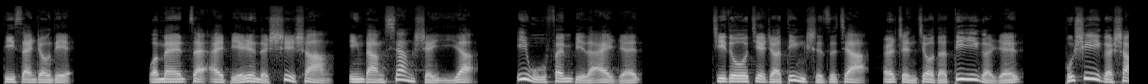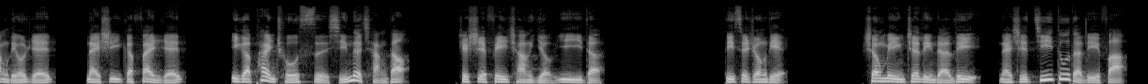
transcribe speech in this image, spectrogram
第三重点，我们在爱别人的事上，应当像神一样，义无分别的爱人。基督借着钉十字架而拯救的第一个人，不是一个上流人，乃是一个犯人，一个判处死刑的强盗。这是非常有意义的。第四重点，生命之灵的律乃是基督的律法，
